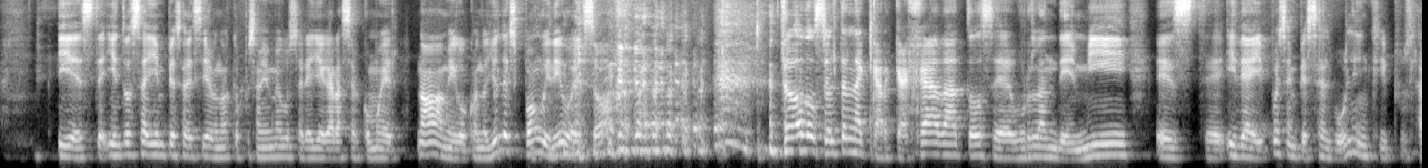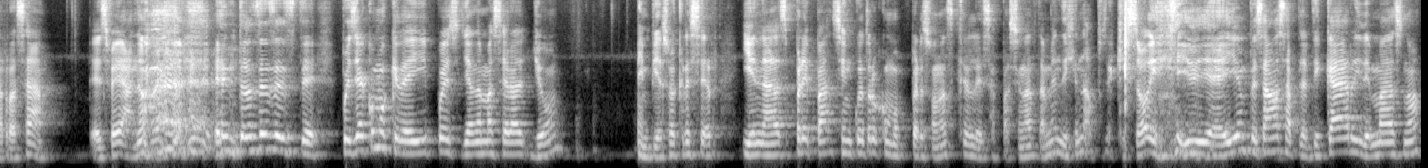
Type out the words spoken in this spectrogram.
Y, este, y entonces ahí empiezo a decir, ¿no? Que pues a mí me gustaría llegar a ser como él. No, amigo, cuando yo le expongo y digo eso, todos sueltan la carcajada, todos se burlan de mí, este, y de ahí pues empieza el bullying y pues la raza es fea, ¿no? entonces, este, pues ya como que de ahí pues ya nada más era yo, empiezo a crecer y en las prepa sí encuentro como personas que les apasiona también. Dije, no, pues de aquí soy. Y de ahí empezamos a platicar y demás, ¿no?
